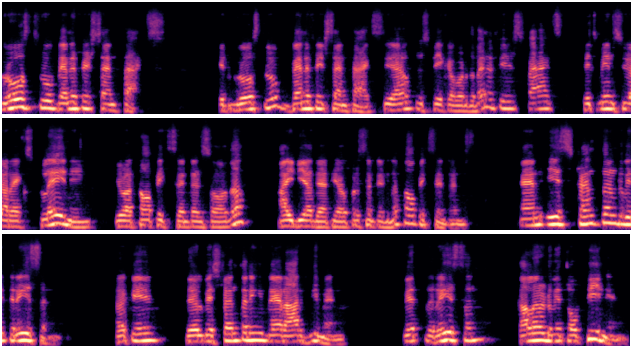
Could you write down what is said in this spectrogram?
grows through benefits and facts. It grows through benefits and facts. You have to speak about the benefits, facts, which means you are explaining your topic sentence or the idea that you have presented in the topic sentence and is strengthened with reason. Okay, they will be strengthening their argument with reason, colored with opinion.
